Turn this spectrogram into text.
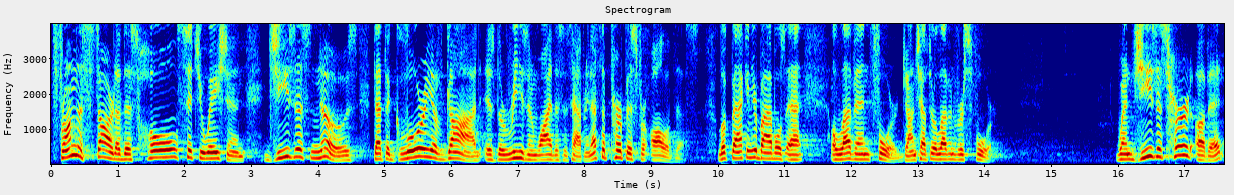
From the start of this whole situation, Jesus knows that the glory of God is the reason why this is happening. That's the purpose for all of this. Look back in your Bibles at 11, 4. John chapter 11, verse 4. When Jesus heard of it,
